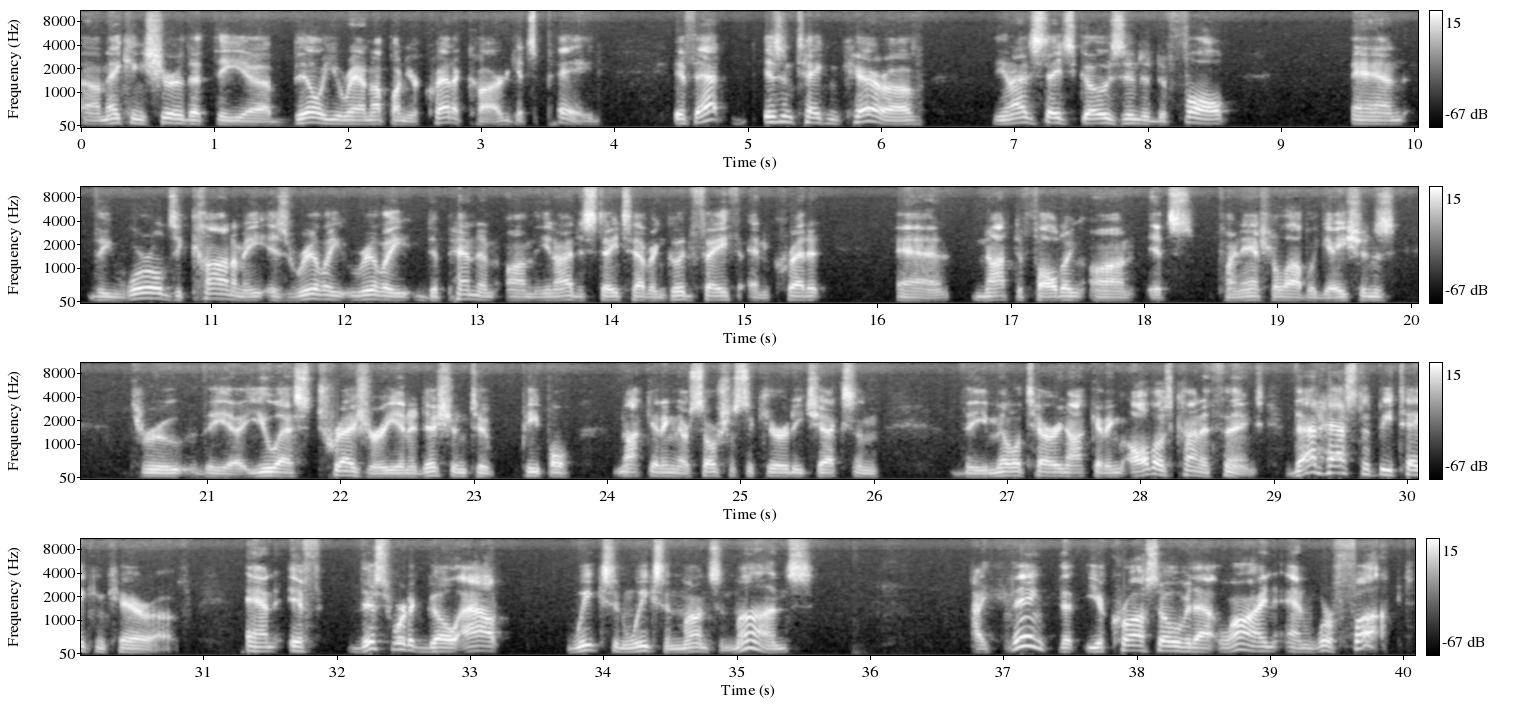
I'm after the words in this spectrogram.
uh, making sure that the uh, bill you ran up on your credit card gets paid, if that isn't taken care of, the United States goes into default and the world's economy is really, really dependent on the United States having good faith and credit and not defaulting on its financial obligations through the uh, U.S. Treasury, in addition to people not getting their Social Security checks and the military not getting all those kind of things. That has to be taken care of. And if this were to go out weeks and weeks and months and months, I think that you cross over that line and we're fucked.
